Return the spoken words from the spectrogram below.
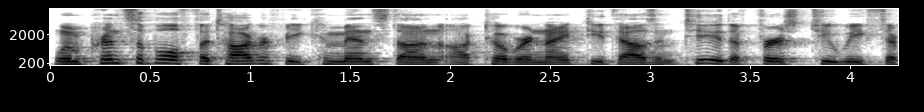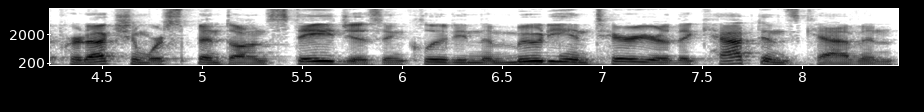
When principal photography commenced on October 9, 2002, the first two weeks of production were spent on stages, including the moody interior of the captain's cabin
